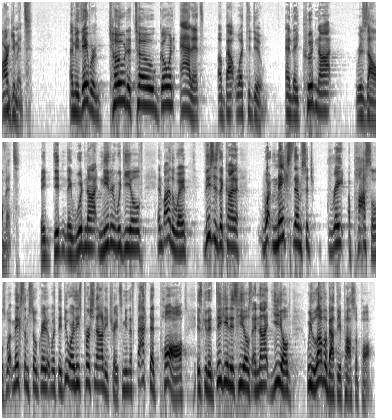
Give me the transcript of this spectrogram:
argument. I mean, they were toe to toe going at it about what to do, and they could not resolve it. They didn't, they would not, neither would yield. And by the way, this is the kind of what makes them such great apostles, what makes them so great at what they do are these personality traits. I mean, the fact that Paul is going to dig in his heels and not yield, we love about the apostle Paul.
